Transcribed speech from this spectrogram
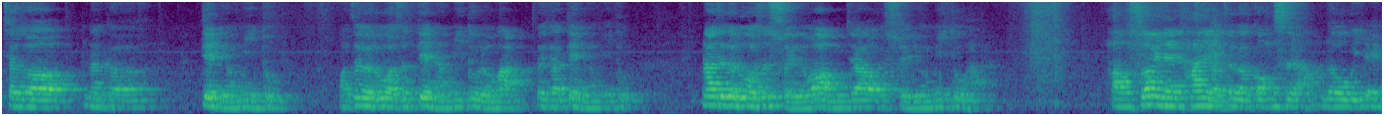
叫做那个电流密度，哦，这个如果是电荷密度的话，这叫电流密度，那这个如果是水的话，我们叫水流密度哈。好，所以呢，它有这个公式啊，ρVA。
